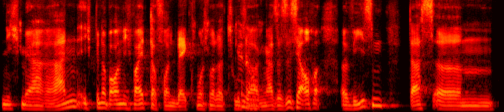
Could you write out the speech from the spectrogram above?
nicht mehr ran. Ich bin aber auch nicht weit davon weg, muss man dazu genau. sagen. Also es ist ja auch erwiesen, dass ähm,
